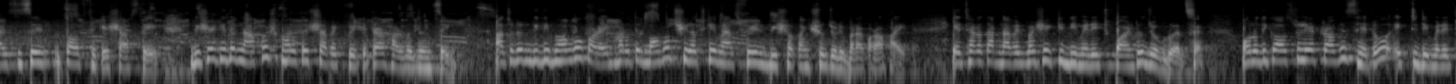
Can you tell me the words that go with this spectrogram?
আইসিসির তরফ থেকে শাস্তি। বিষয়টিতে নাকশ ভারতের সাবেক ক্রিকেটার হরভজন সিং। আচরণবিধি ভঙ্গ করায় ভারতের মোহাম্মদ সিরাজকে ম্যাচ ফির বিশ শতাংশ জরিমানা করা হয়। এছাড়া তার নামের পাশে একটি ডিমেরিট পয়েন্টও যোগ রয়েছে। অন্যদিকে অস্ট্রেলিয়ার ট্রাভিস হেডও একটি ডিমেরিট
